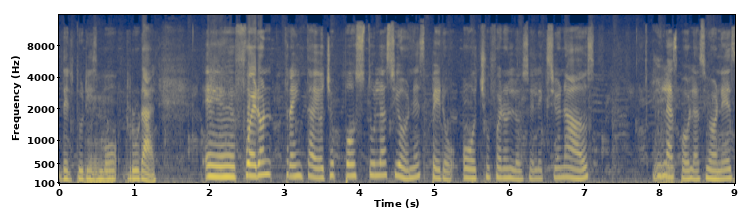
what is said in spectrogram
del turismo rural. Eh, fueron 38 postulaciones, pero 8 fueron los seleccionados y las poblaciones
